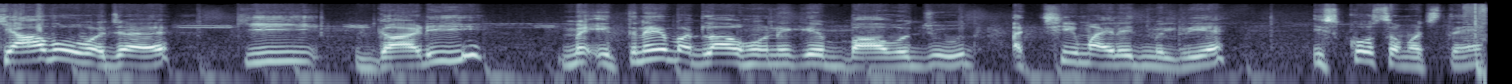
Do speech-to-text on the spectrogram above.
क्या वो वजह है कि गाड़ी में इतने बदलाव होने के बावजूद अच्छी माइलेज मिल रही है, इसको समझते हैं।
